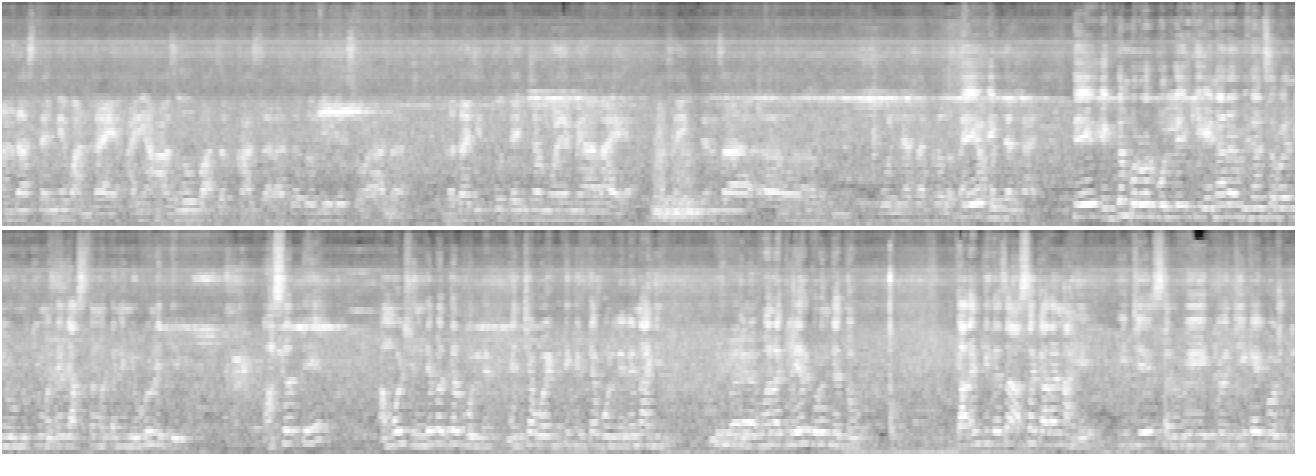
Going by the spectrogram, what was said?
अंदाज त्यांनी बांधला आहे. आणि हा जो भाजप खासदाराचा जो आहे सोळा हजार कदाचित तो त्यांच्यामुळे मिळाला आहे असा एक त्यांचा बोलण्याचा कल होता. ते एक- त्याबद्दल काय? ते एकदम बरोबर बोलले की येणाऱ्या विधानसभा निवडणुकीमध्ये जास्त मतांनी निवडून येतील. असं ते अमोल शिंदेबद्दल बोलले. त्यांच्या वैयक्तिकरित्या बोललेले नाही. मी मला क्लिअर करून देतो. कारण की त्याचं असं कारण आहे की जे सर्वे किंवा जी काही गोष्ट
